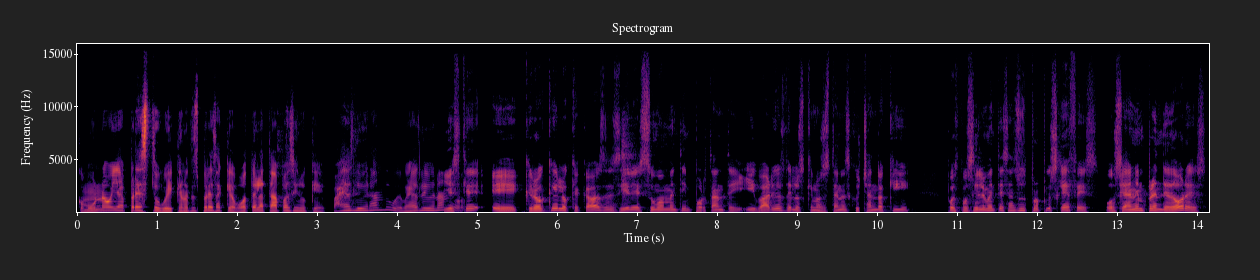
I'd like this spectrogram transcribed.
como una olla presto, güey. Que no te esperes a que bote la tapa, sino que vayas liberando, güey. Vayas liberando. Y es que eh, creo que lo que acabas de decir es sumamente importante y varios de los que nos están escuchando aquí, pues posiblemente sean sus propios jefes o sean emprendedores.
